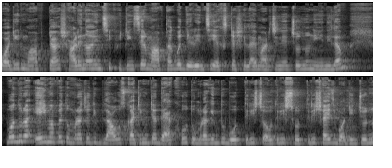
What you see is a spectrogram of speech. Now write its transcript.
বডির মাপটা সাড়ে নয় ইঞ্চি, ফিটিংসের মাপ থাকবে দেড় ইঞ্চি এক্সট্রা সেলাই মার্জিনের জন্য নিয়ে নিলাম। বন্ধুরা, এই মাপে তোমরা যদি ব্লাউজ কাটিংটা দেখো, তোমরা কিন্তু বত্রিশ, চৌত্রিশ, ছত্রিশ সাইজ বডির জন্য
